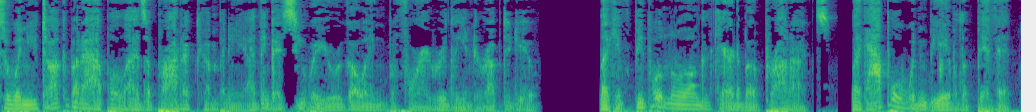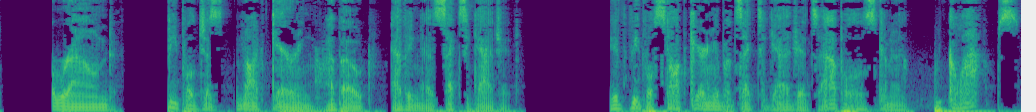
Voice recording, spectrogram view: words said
So when you talk about Apple as a product company, I think I see where you were going before I rudely interrupted you. Like if people no longer cared about products, like Apple wouldn't be able to pivot around people just not caring about having a sexy gadget. If people stop caring about sexy gadgets, Apple's gonna collapse.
